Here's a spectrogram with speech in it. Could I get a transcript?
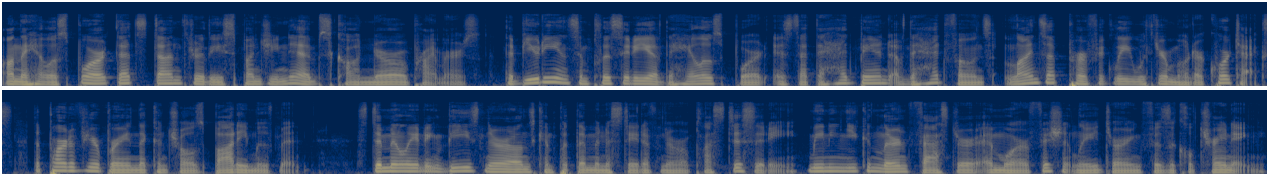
On the Halo Sport, that's done through these spongy nibs called neuroprimers. The beauty and simplicity of the Halo Sport is that the headband of the headphones lines up perfectly with your motor cortex, the part of your brain that controls body movement. Stimulating these neurons can put them in a state of neuroplasticity, meaning you can learn faster and more efficiently during physical training.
